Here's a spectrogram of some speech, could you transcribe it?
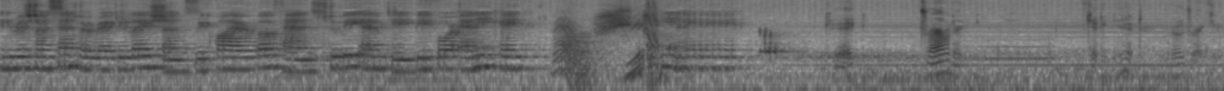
Enrichment Center regulations require both hands to be empty before any cake. Oh, cake. Drowning. Drinking.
